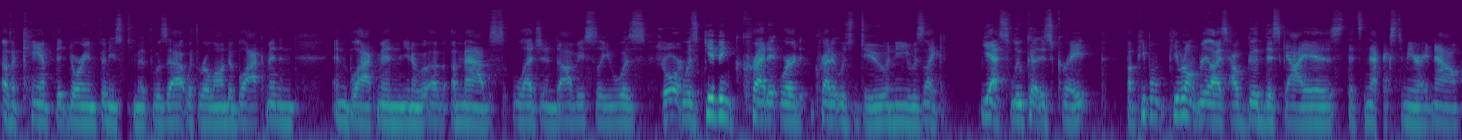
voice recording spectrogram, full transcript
of a camp that Dorian Finney-Smith was at with Rolando Blackman and and Blackman, you know, a, a Mavs legend, obviously was sure. was giving credit where credit was due, and he was like, "Yes, Luka is great, but people people don't realize how good this guy is that's next to me right now."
